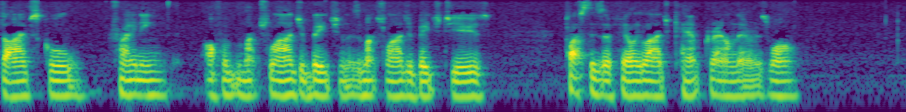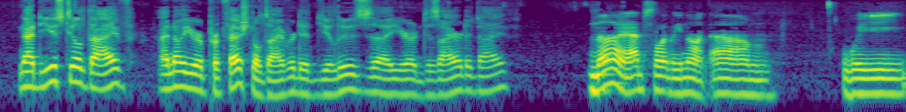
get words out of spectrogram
dive school training off a much larger beach, and there's a much larger beach to use. Plus, there's a fairly large campground there as well. Now, do you still dive? I know you're a professional diver. Did you lose uh, your desire to dive? No, absolutely not. Um, we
